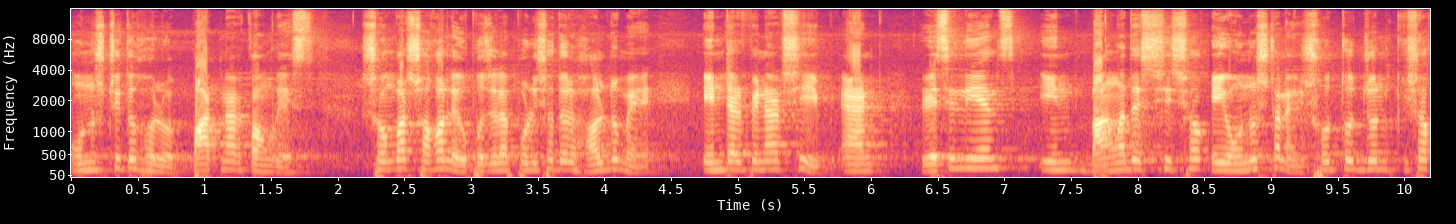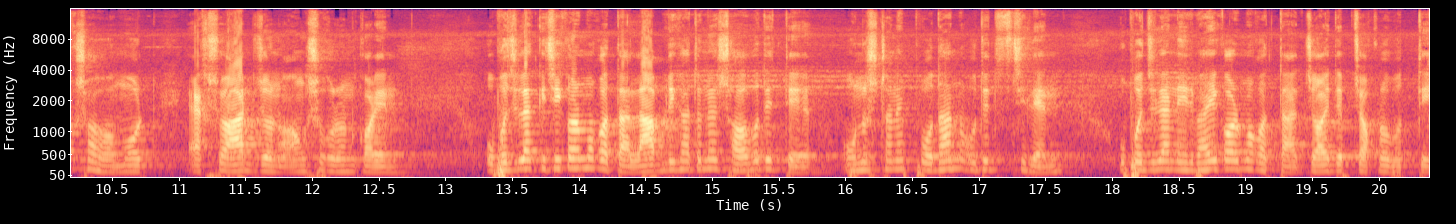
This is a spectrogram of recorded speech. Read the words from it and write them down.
অনুষ্ঠিত হলো পার্টনার কংগ্রেস। সোমবার সকালে উপজেলা পরিষদের হলরুমে entrepreneurship and resilience in Bangladesh শীর্ষক এই অনুষ্ঠানে সত্তর জন কৃষক সহ মোট একশো আট জন অংশগ্রহণ করেন। উপজেলা কৃষি কর্মকর্তা লাভলি খাতুনের সভাপতিত্বে অনুষ্ঠানে প্রধান অতিথি ছিলেন উপজেলা নির্বাহী কর্মকর্তা জয়দেব চক্রবর্তী।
